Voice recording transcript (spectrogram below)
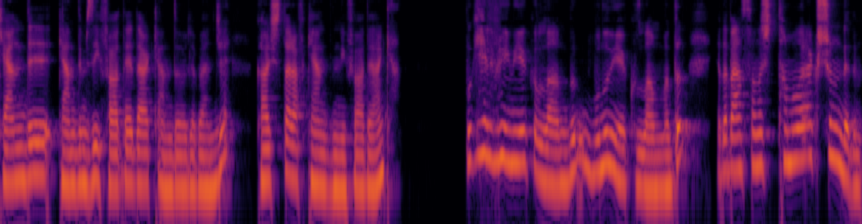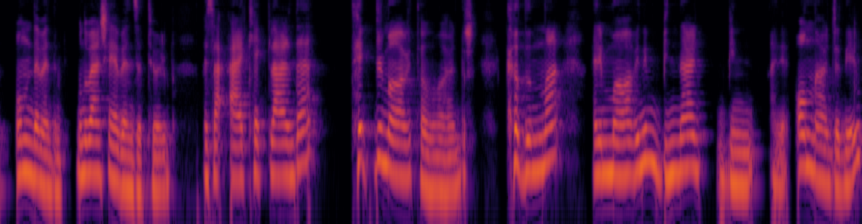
Kendi kendimizi ifade ederken de öyle bence. Karşı taraf kendini ifade ederken bu kelimeyi niye kullandın? Bunu niye kullanmadın? Ya da ben sana tam olarak şunu dedim, onu demedim. Bunu ben şeye benzetiyorum. Mesela erkeklerde tek bir mavi tonu vardır. Kadınlar hani mavinin binler bin hani onlarca diyelim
